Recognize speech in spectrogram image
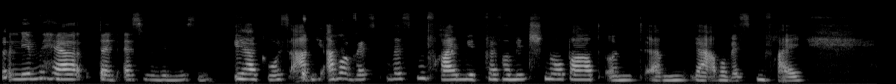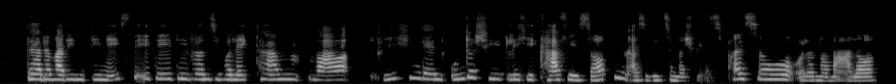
Und nebenher dein Essen genießen. Ja, großartig. Aber wes wespenfrei mit Pfefferminzschnurrbart und ähm, ja, aber wespenfrei. Da, da war die, die nächste Idee, die wir uns überlegt haben, war, riechen denn unterschiedliche Kaffeesorten, also wie zum Beispiel Espresso oder normaler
